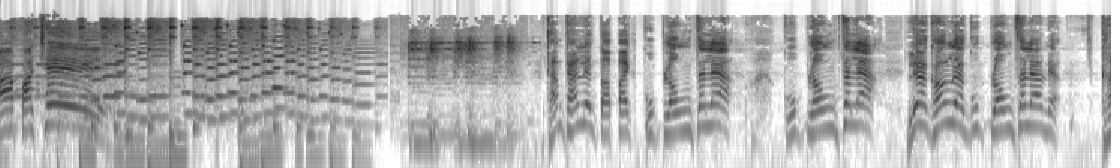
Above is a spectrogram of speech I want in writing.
อาปาเช่ขำขันเรื่องต่อไปกูปลงซะแล้วกูปลงซะแล้ว เรื่องของเรื่องกูปลงซะแล้วเนี่ย ใคร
